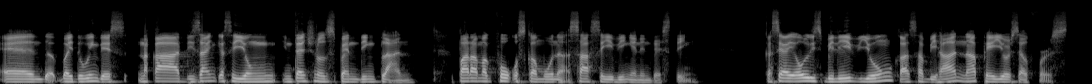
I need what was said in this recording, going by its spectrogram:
And by doing this, naka-design kasi yung intentional spending plan para mag-focus ka muna sa saving and investing. Kasi I always believe yung kasabihan na pay yourself first.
